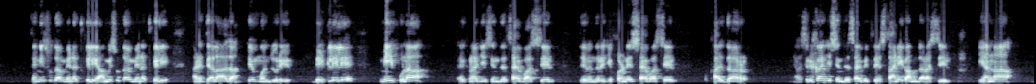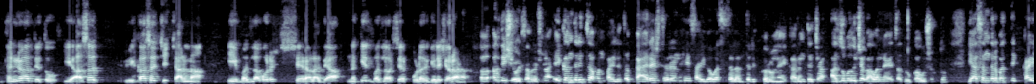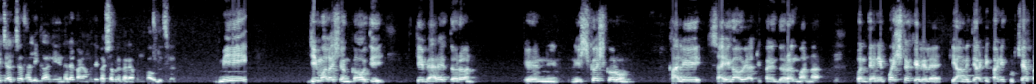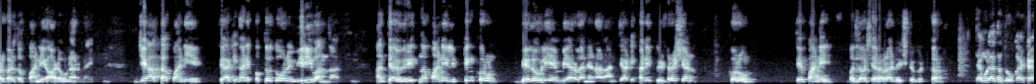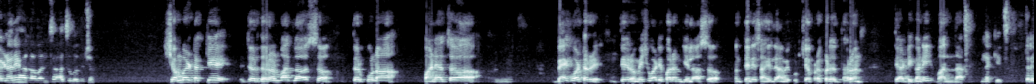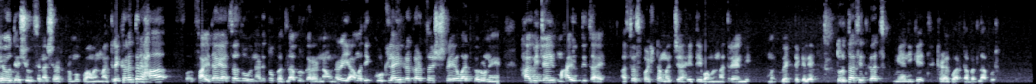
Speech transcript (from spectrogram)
त्यांनी सुद्धा मेहनत केली आम्ही सुद्धा मेहनत केली आणि त्याला आज अंतिम मंजुरी भेटलेली आहे. मी पुन्हा एकनाथजी शिंदे साहेब असतील देवेंद्रजी फडणवीस साहेब असतील खासदार श्रीकांतजी शिंदे साहेब इथले स्थानिक आमदार असतील यांना धन्यवाद देतो की असंच विकासाची चालना ही बदलापूर शहराला द्या नक्कीच बदलापूर शहर पुढे गेल्याशिवाय राहणार अगदी शेवटचा प्रश्न. एकंदरीत जर आपण पाहिलं तर बॅरेज धरण हे साई गावात स्थलांतरित करू नये कारण त्याच्या आजूबाजूच्या गावांना याचा धोका होऊ शकतो. या संदर्भात काही चर्चा झाली का आणि येणाऱ्या काळामध्ये कशा प्रकारे आपण पाऊल उचलत मी जी मला शंका होती की बॅरेज धरण हे निष्कर्ष करून खाली साईगाव या ठिकाणी धरण बांधणार. पण त्यांनी स्पष्ट केलेलं आहे की आम्ही त्या ठिकाणी कुठच्याही प्रकारचं पाणी अडवणार नाही. जे आता पाणी आहे त्या ठिकाणी फक्त दोन विहिरी बांधणार. आणि त्या विहिरीतनं पाणी लिफ्टिंग करून बेलवली एमबीआर ला नेणार आणि त्या ठिकाणी फिल्ट्रेशन करून ते पाणी बदलावर शहराला डिस्ट्रीब्यूट करणार. त्यामुळे आता धोका टळणार आहे हा गावांचा आजूबाजूच्या शंभर टक्के जर धरण बांधलं असतं तर पुन्हा पाण्याचा बॅक वॉटर आहे ते रमेशवाडीपर्यंत गेलं असं पण त्यांनी सांगितलं आम्ही कुठच्या प्रकारचं धरण त्या ठिकाणी बांधणार नक्कीच. तर हे होते शिवसेना शहर प्रमुख वामन मात्रे खरं तर हा फायदा याचा जो होणार आहे तो बदलापूरकरांना होणार आहे. यामध्ये कुठल्याही प्रकारचं श्रेयवाद करू नये हा विजय महायुतीचा आहे असं स्पष्ट मत जे आहे ते वामन मात्रे यांनी व्यक्त केले तुर्तास इतकंच मी अनिकेत ठळक वार्ता बदलापूर.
